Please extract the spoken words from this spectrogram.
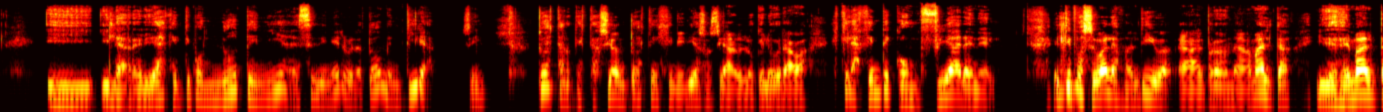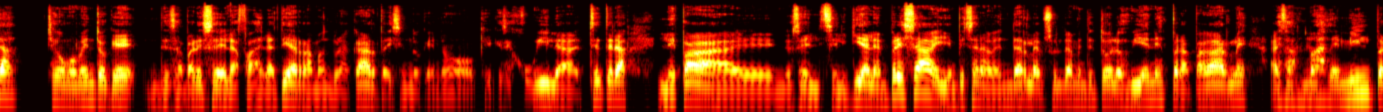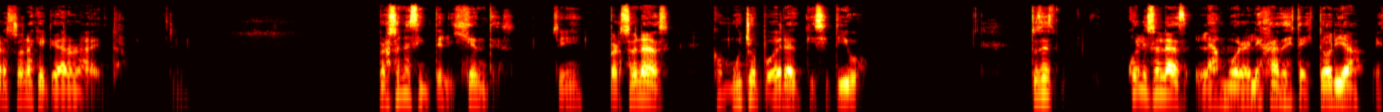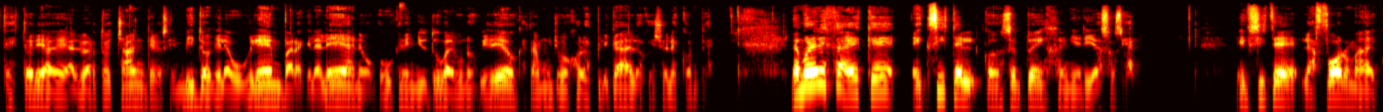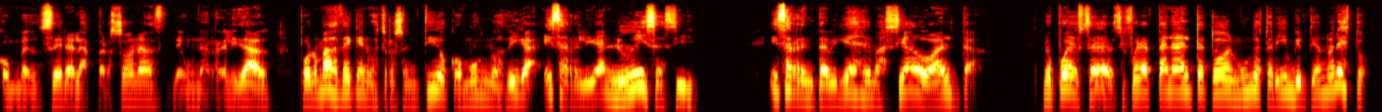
Y, la realidad es que el tipo no tenía ese dinero, era todo mentira. ¿sí? Toda esta orquestación, toda esta ingeniería social, lo que lograba es que la gente confiara en él. El tipo se va a las Maldivas, perdón, a Malta, y desde Malta llega un momento que desaparece de la faz de la tierra, manda una carta diciendo que no, que, se jubila, etcétera, le paga, eh, no sé, se liquida la empresa y empiezan a venderle absolutamente todos los bienes para pagarle a esas más de mil personas que quedaron adentro. Personas inteligentes, ¿sí? personas con mucho poder adquisitivo. Entonces, ¿Cuáles son las, las, moralejas de esta historia? Esta historia de Alberto Chan, que los invito a que la googleen para que la lean o que busquen en YouTube algunos videos que están mucho mejor explicados de los que yo les conté. La moraleja es que existe el concepto de ingeniería social. Existe la forma de convencer a las personas de una realidad, por más de que nuestro sentido común nos diga esa realidad no es así. Esa rentabilidad es demasiado alta. No puede ser, si fuera tan alta todo el mundo estaría invirtiendo en esto.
